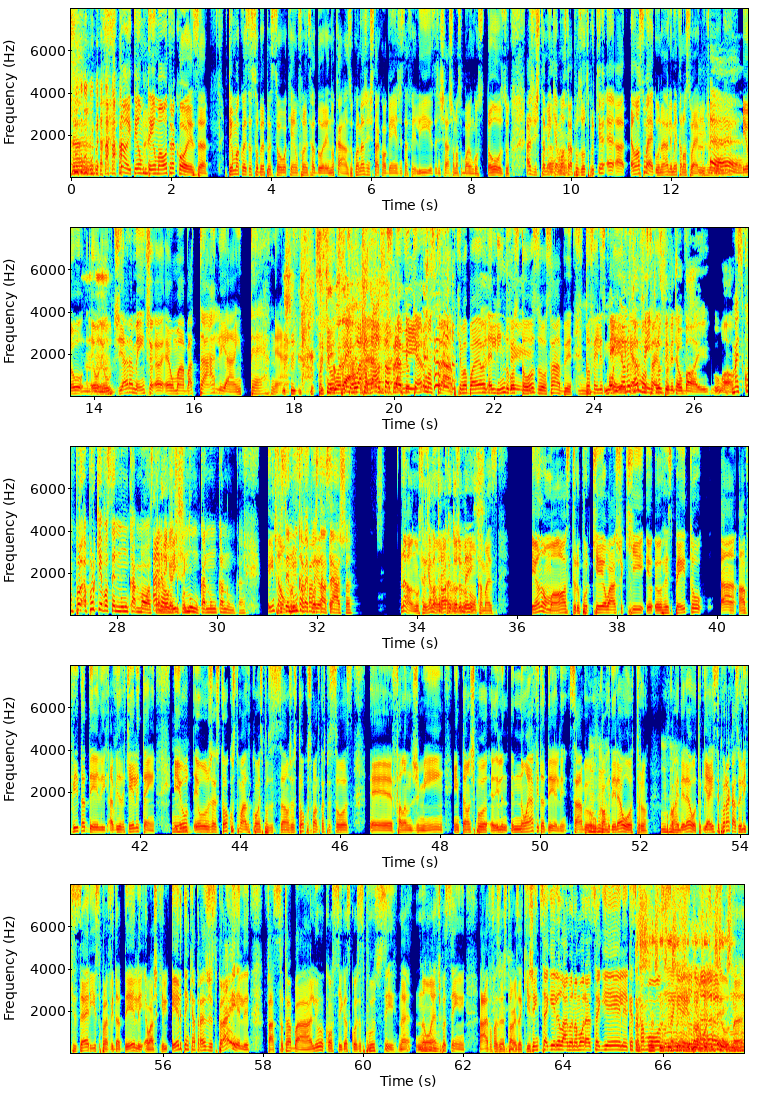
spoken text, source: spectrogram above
Não, e tem, um- tem uma outra coisa. Tem uma coisa sobre a pessoa que é influenciadora aí, no caso. Quando a gente tá com alguém, a gente tá feliz, a gente acha o nosso boy um gostoso, a gente também quer Aham. mostrar pros outros, porque é, é o nosso ego, né? Alimenta o nosso ego. Tipo, É. eu, eu, eu diariamente é, é uma batalha interna. Se Porque eu, eu Guardar quero, só pra é porque mim. eu quero mostrar. Porque meu boy é, é lindo, Sim. gostoso, sabe? Tô feliz com Nem ele, eu nunca quero vi, mostrar isso inclusive, teu boy. Uau. Mas por, por que você nunca mostra, Ai, não, amiga? vi tipo, sim. nunca, nunca, nunca. Então, tipo, você nunca eu vai falei, postar, eu- você acha? Não, não sei Aquela nunca, troca não todo mês. nunca, mas eu não mostro porque eu acho que eu, eu respeito a, a vida dele, a vida que ele tem. Eu, eu já estou acostumado com a exposição, já estou acostumado com as pessoas é, falando de mim. Então, tipo, ele não é a vida dele, sabe? O corre dele é outro. O corre dele é outro. E aí, se por acaso ele quiser isso pra vida dele, eu acho que ele, ele tem que ir atrás disso pra ele. Faça o seu trabalho, consiga as coisas por si, né? Não é tipo assim, ah, vou fazer stories aqui. Gente, segue ele lá, meu namorado, segue ele, ele quer ser famoso, segue ele, pelo amor de Deus, né?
